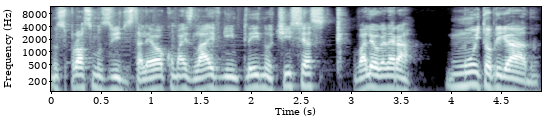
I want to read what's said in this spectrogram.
nos próximos vídeos, tá legal? Com mais live, gameplay, notícias. Valeu, galera. Muito obrigado.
